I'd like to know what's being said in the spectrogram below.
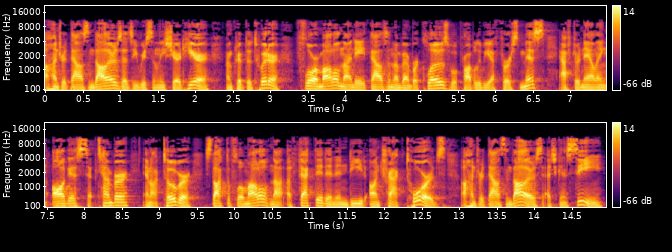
$100,000 as he recently shared here on crypto Twitter. Floor model 98,000 November close will probably be a first miss after nailing August, September and October. Stock to flow model not affected and indeed on track towards $100,000 as you can see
